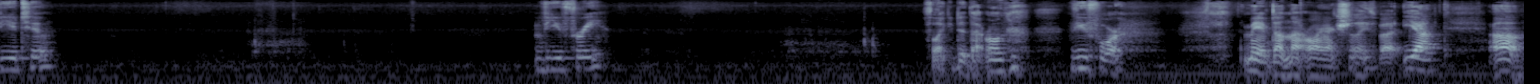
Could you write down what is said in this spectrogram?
View two. View three. I feel like I did that wrong. view four. I may have done that wrong actually, but yeah. Um,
